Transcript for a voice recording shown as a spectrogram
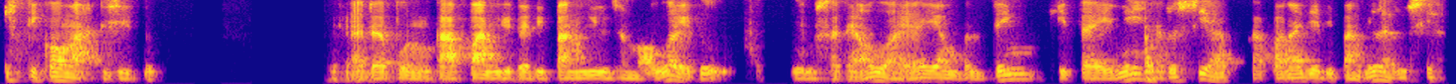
istiqomah di situ. Adapun kapan kita dipanggil sama Allah itu urusannya Allah ya. Yang penting kita ini harus siap. Kapan aja dipanggil harus siap.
